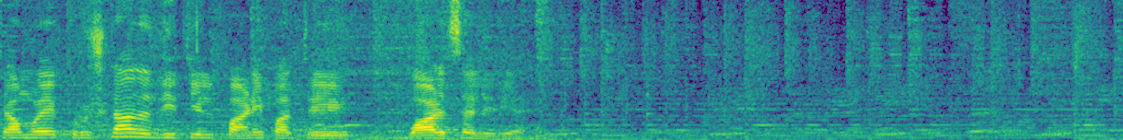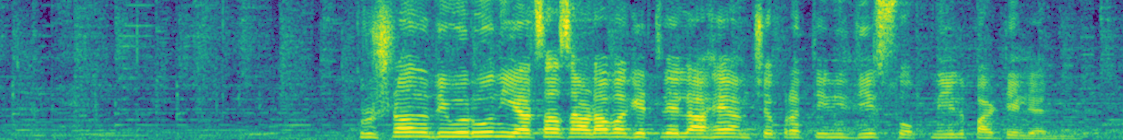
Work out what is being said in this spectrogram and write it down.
त्यामुळे कृष्णा नदीतील पाणी पातळी वाढ झालेली आहे. कृष्णा नदीवरून याचाच आढावा घेतलेला आहे आमचे प्रतिनिधी स्वप्नील पाटील यांनी.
